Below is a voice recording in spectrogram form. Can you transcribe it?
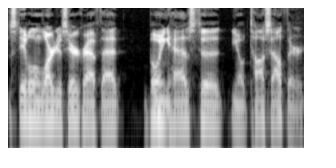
stable and largest aircraft that Boeing has to you know toss out there.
